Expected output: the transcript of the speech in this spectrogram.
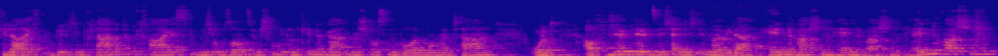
vielleicht wirklich im kleineren Kreis, nicht umsonst in Schulen und Kindergarten geschlossen worden momentan. Und auch hier gilt sicherlich immer wieder Hände waschen, Hände waschen, Hände waschen.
